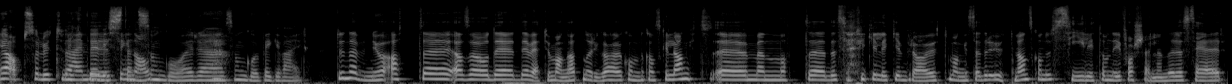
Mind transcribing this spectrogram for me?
Ja, absolutt. Det er en bevissthet som går, som går begge veier. Du nevner jo at, eh, altså, og det, det, vet jo mange, at Norge har kommet ganske langt, eh, men at eh, det ser ikke like bra ut mange steder utenlands. Kan du si litt om de forskjellene dere ser,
